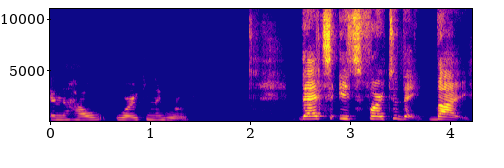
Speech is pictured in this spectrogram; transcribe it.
and how work in a group. That's it for today. Bye.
